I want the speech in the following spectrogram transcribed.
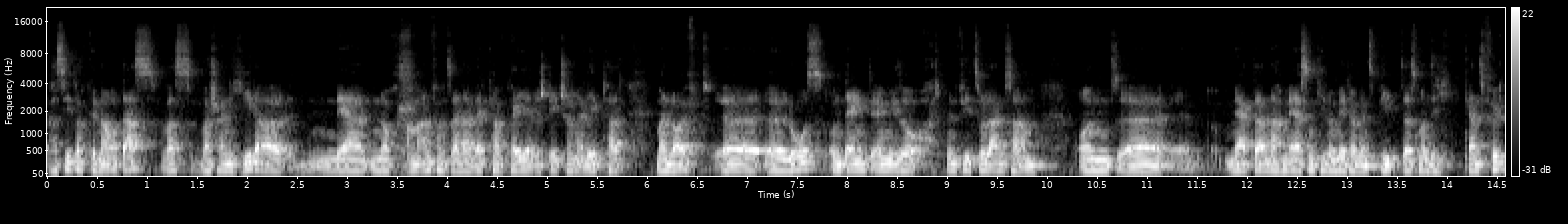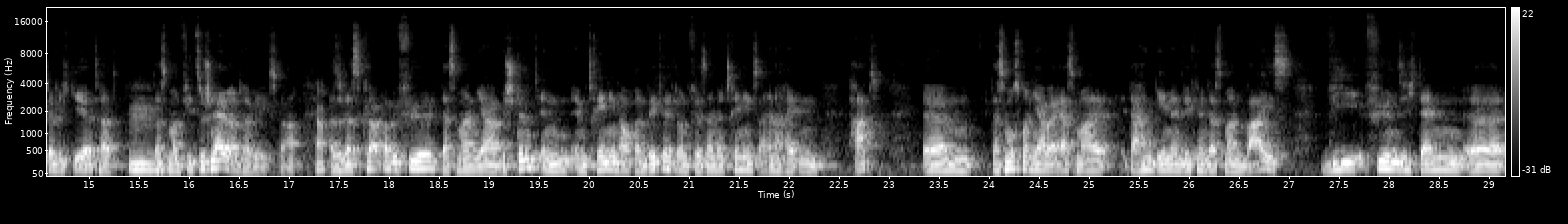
passiert doch genau das, was wahrscheinlich jeder, der noch am Anfang seiner Wettkampfkarriere steht, schon erlebt hat. Man läuft äh, äh, los und denkt irgendwie so, oh, ich bin viel zu langsam und äh, merkt dann nach dem ersten Kilometer, wenn es piept, dass man sich ganz fürchterlich geirrt hat, mhm. dass man viel zu schnell unterwegs war. Ja. Also das Körpergefühl, das man ja bestimmt in, im Training auch entwickelt und für seine Trainingseinheiten hat, ähm, das muss man ja aber erstmal dahingehend entwickeln, dass man weiß, wie fühlen sich denn, äh,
